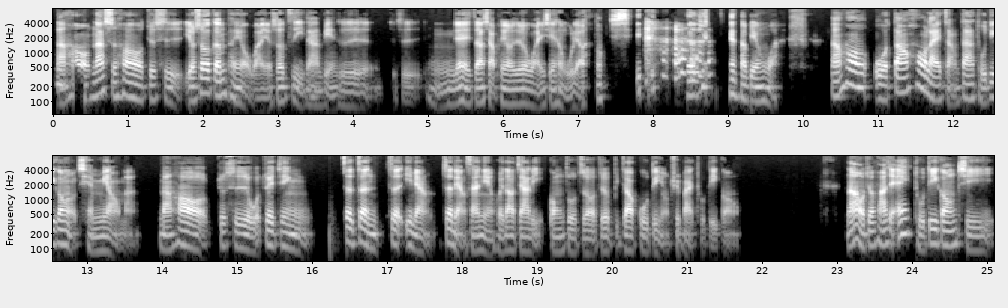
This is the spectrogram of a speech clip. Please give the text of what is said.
然后那时候就是有时候跟朋友玩，有时候自己在那边就是就是你也知道小朋友就玩一些很无聊的东西，就去那边玩。然后我到后来长大，土地公有千庙嘛，然后就是我最近这阵这一两这两三年回到家里工作之后，就比较固定有去拜土地公。然后我就发现，哎，土地公其实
